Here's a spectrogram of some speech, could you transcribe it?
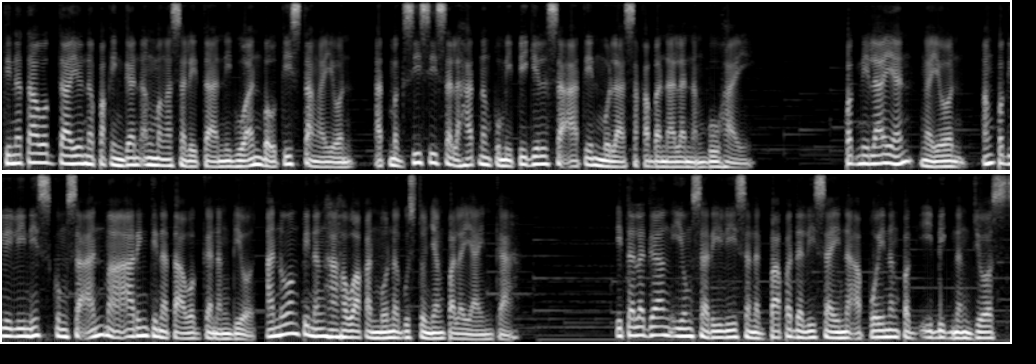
Tinatawag tayo na pakinggan ang mga salita ni Juan Bautista ngayon at magsisi sa lahat ng pumipigil sa atin mula sa kabanalan ng buhay. Pagnilayan, ngayon, ang paglilinis kung saan maaaring tinatawag ka ng Diyos. Ano ang pinanghahawakan mo na gusto niyang palayain ka? Italaga ang iyong sarili sa nagpapadalisay na apoy ng pag-ibig ng Diyos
